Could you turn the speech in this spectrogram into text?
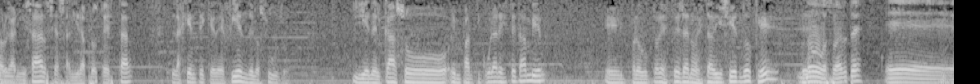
organizarse, a salir a protestar la gente que defiende lo suyo. Y en el caso en particular este también, el productor estrella nos está diciendo que... No hubo suerte. Eh,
